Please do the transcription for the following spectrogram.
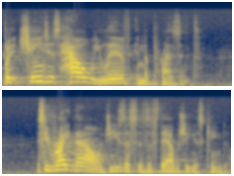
but it changes how we live in the present. You see, right now, Jesus is establishing his kingdom.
